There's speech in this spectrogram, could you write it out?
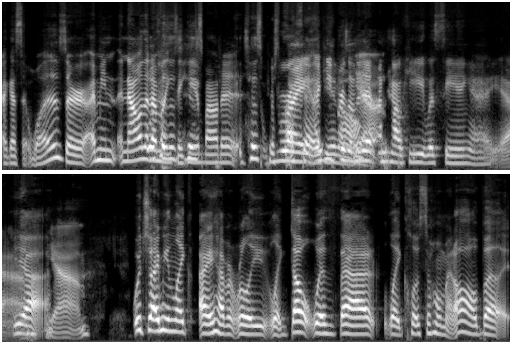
I guess it was. Or I mean, now that Well, I'm like 'cause it's thinking his- about it, It's his perspective, right. I- He you know? presented it on how he was seeing it. Yeah. Yeah. yeah, which I mean, like, I haven't really like dealt with that like close to home at all, but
